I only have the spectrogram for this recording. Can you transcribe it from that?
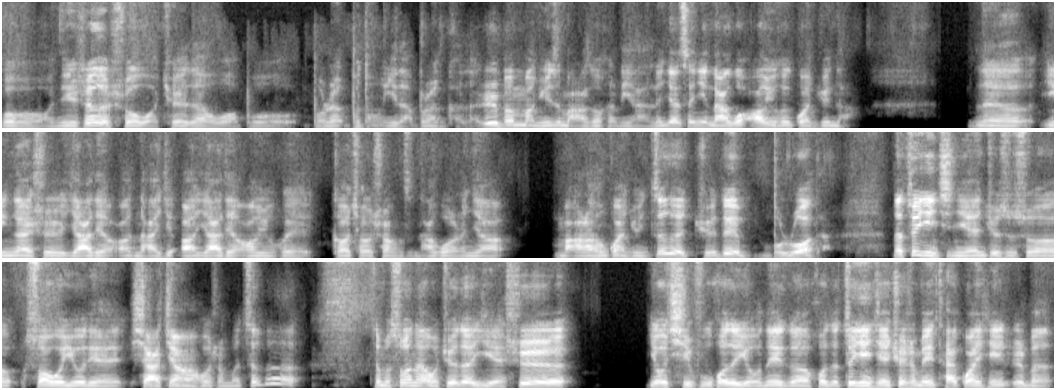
不不不，你这个说，我觉得我不不认不同意的，不认可的。日本马女子马拉松很厉害，人家曾经拿过奥运会冠军的。那应该是雅典奥哪一届啊？雅典奥运会高桥尚子拿过人家马拉松冠军，这个绝对不弱的。那最近几年就是说稍微有点下降啊，或什么，这个怎么说呢？我觉得也是有起伏，或者有那个，或者最近几年确实没太关心日本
